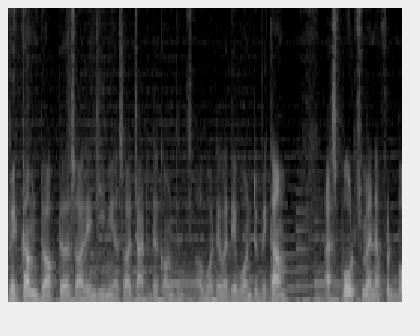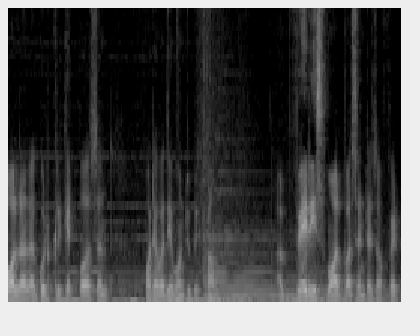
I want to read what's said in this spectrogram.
become doctors or engineers or chartered accountants or whatever they want to become a sportsman a footballer a good cricket person whatever they want to become. A very small percentage of it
